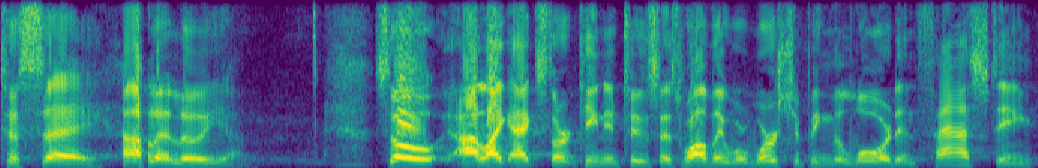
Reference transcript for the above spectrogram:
to say. Hallelujah. So I like Acts 13 and 2 says, While they were worshiping the Lord and fasting,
